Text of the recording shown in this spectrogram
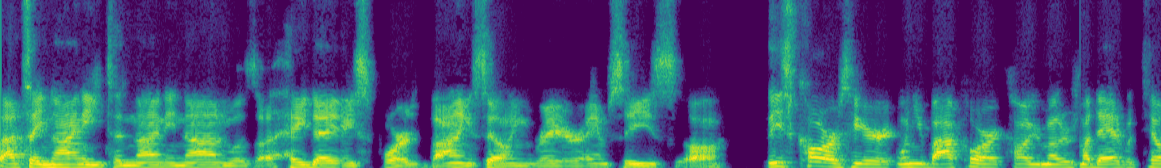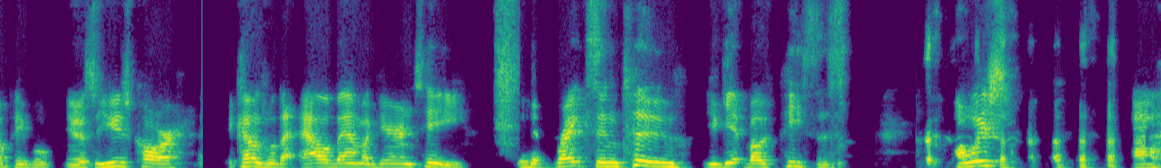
I'd say 90 to 99 was a heyday as far as buying and selling rare AMCs. Uh, these cars here, when you buy a car at Collier Motors, my dad would tell people, you know, it's a used car. It comes with an Alabama guarantee. If it breaks in two, you get both pieces. I wish. Uh,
